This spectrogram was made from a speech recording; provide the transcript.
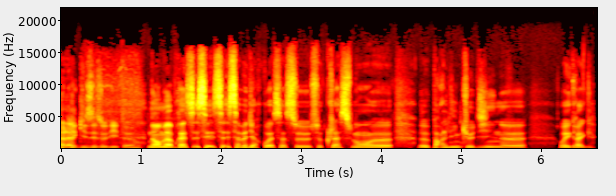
À la guise des auditeurs. Non, mais après, ça veut dire quoi ça, ce, ce classement euh, euh, par LinkedIn euh, Oui, Greg?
